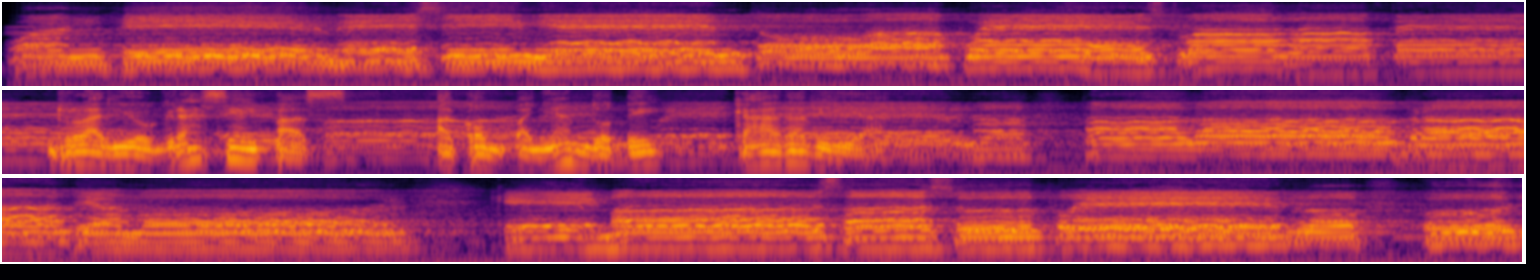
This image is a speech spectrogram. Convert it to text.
Cuán firme Radio Gracia y Paz acompañándote cada día. Palabra de amor que más a su pueblo pudiera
